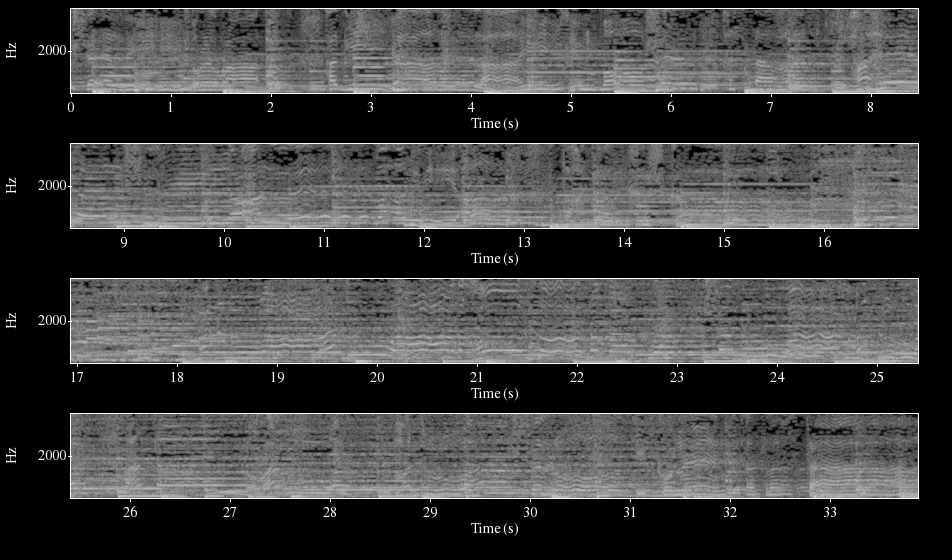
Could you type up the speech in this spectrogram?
שאין לי ברירה עוד, הגיע אלייך עם בואו של הסתיו אז, ההבל שלי יעלה ואני אז תחתייך אשכב l'està.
